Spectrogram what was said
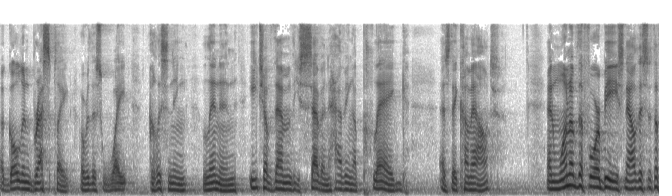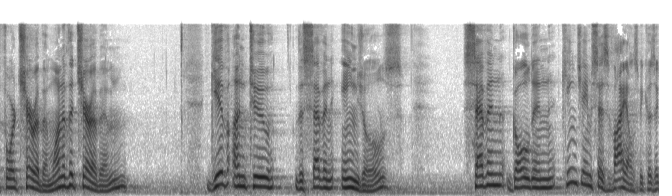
a golden breastplate over this white, glistening linen, each of them, these seven, having a plague as they come out. And one of the four beasts, now this is the four cherubim, one of the cherubim give unto the seven angels seven golden, King James says vials because it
